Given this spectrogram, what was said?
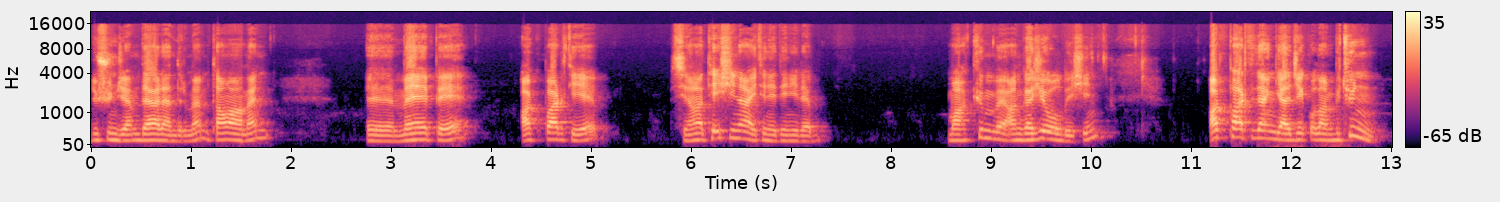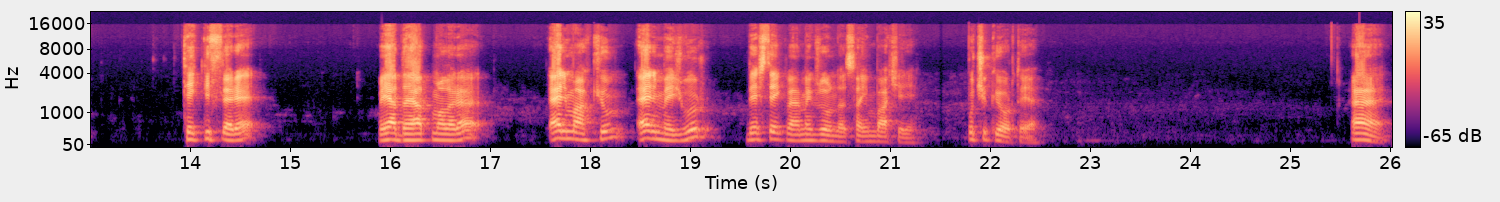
düşüncem, değerlendirmem tamamen e, MHP, AK Parti'ye Sinan Ateş cinayeti nedeniyle mahkum ve angaje olduğu için AK Parti'den gelecek olan bütün tekliflere veya dayatmalara el mahkum, el mecbur destek vermek zorunda Sayın Bahçeli. Bu çıkıyor ortaya. He.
